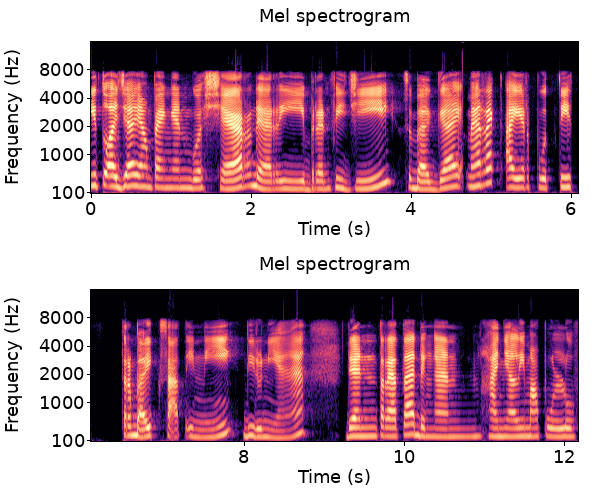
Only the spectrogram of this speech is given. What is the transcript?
Itu aja yang pengen gue share dari brand Fiji sebagai merek air putih terbaik saat ini di dunia. Dan ternyata dengan hanya 50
